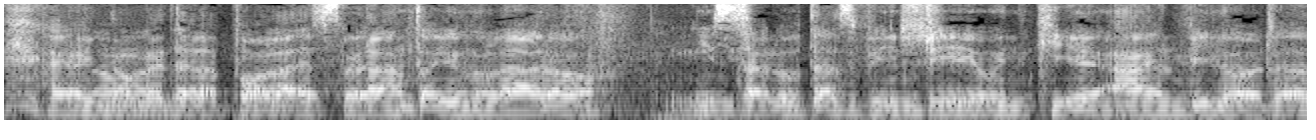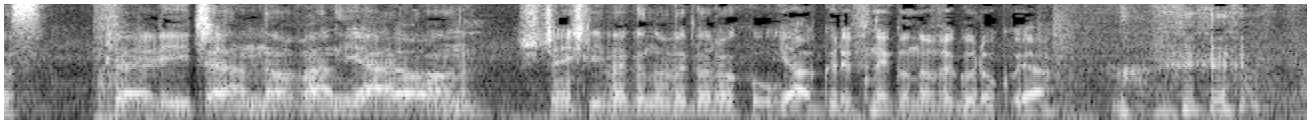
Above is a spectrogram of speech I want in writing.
Kaj nome de la Pola Esperanto Junularo. Ni salutas vin ciuin kie ein vi loĝas. Felician novan jaron! Szczęśliwego nowego roku! Ja, gryfnego nowego roku, ja.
